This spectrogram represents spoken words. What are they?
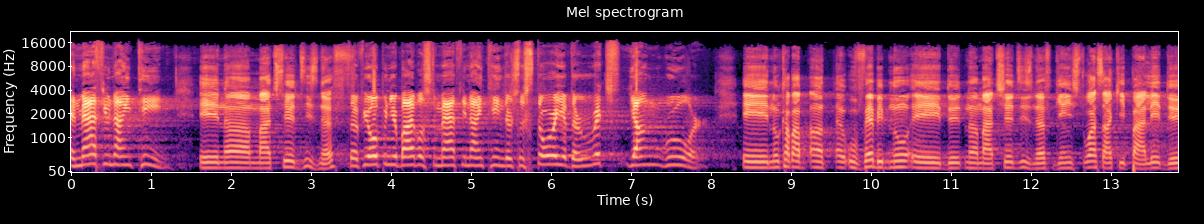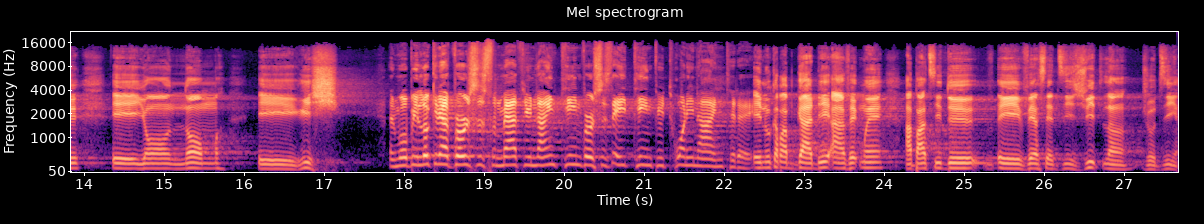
In Matthew 19, Et dans Matthieu 19, so if you open your Bibles to Matthew 19, there's a story of the rich young ruler. et nous capables ouvrir Bible nous et de, dans Matthieu 19, il y a une histoire ça qui parlait de et un homme et riche. And we'll be looking at verses from Matthew 19, verses 18 through 29 today. Et nous capables de garder avec moi à partir de et verset 18 là aujourd'hui.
